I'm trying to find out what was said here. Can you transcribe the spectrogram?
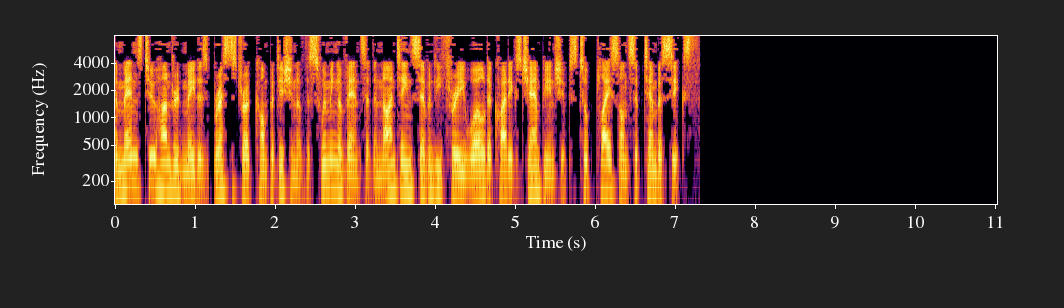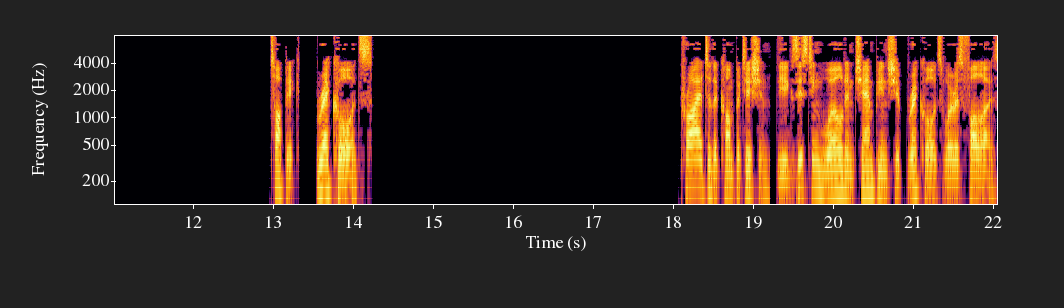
The men's 200 meters breaststroke competition of the swimming events at the 1973 World Aquatics Championships took place on September 6. Topic: Records. Prior to the competition, the existing world and championship records were as follows.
